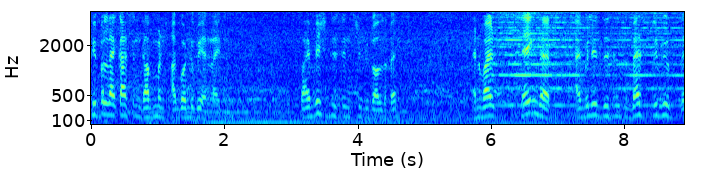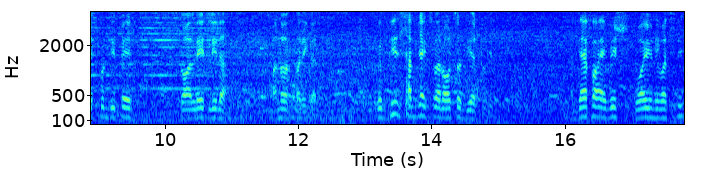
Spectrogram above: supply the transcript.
people like us in government are going to be enlightened. So I wish this institute all the best. And while saying that, I believe this is the best tribute that could be paid to our late leader, Manohar Parrikar. Because these subjects were also dear to him. And therefore I wish Goa University,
